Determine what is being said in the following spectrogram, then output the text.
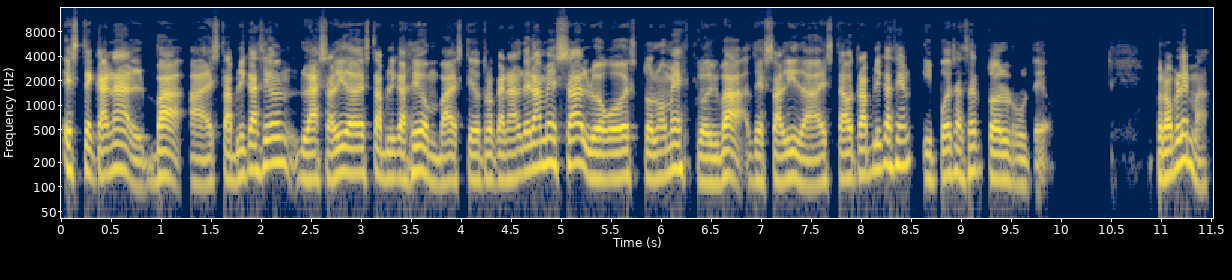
este canal va a esta aplicación, la salida de esta aplicación va a este otro canal de la mesa, luego esto lo mezclo y va de salida a esta otra aplicación y puedes hacer todo el ruteo. Problema,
